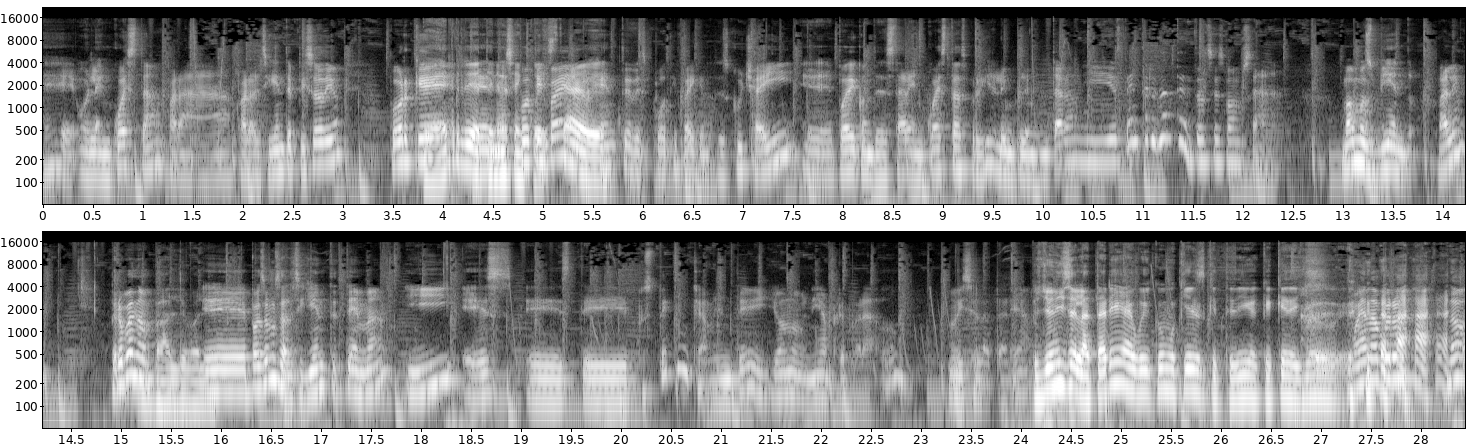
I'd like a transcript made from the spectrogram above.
eh, o la encuesta para, para el siguiente episodio. Porque en Spotify, la gente de Spotify que nos escucha ahí eh, puede contestar encuestas porque ya lo implementaron y está interesante. Entonces vamos a. Vamos viendo, ¿vale? Pero bueno, eh, pasemos al siguiente tema y es, este, pues técnicamente yo no venía preparado, no hice la tarea. Pues yo no hice la tarea, güey, ¿cómo quieres que te diga que quede yo? Bueno, pero no,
